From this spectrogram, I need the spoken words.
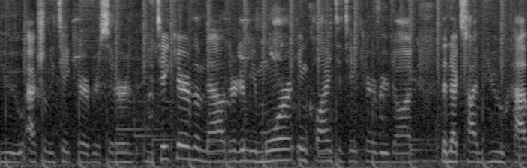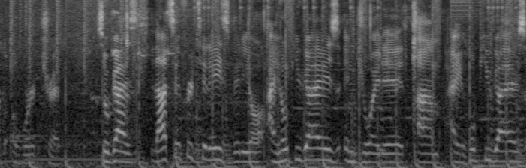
you actually take care of your sitter. You take care of them now, they're gonna be more inclined to take care of your dog the next time you have a work trip. So guys, that's it for today's video. I hope you guys enjoyed it. Um, I hope you guys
